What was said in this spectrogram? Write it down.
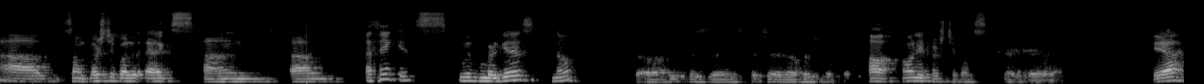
Uh, some vegetable eggs and um, I think it's with merguez, no? Uh, it's, it's, it's a vegetable. Ah, only vegetables. yeah.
